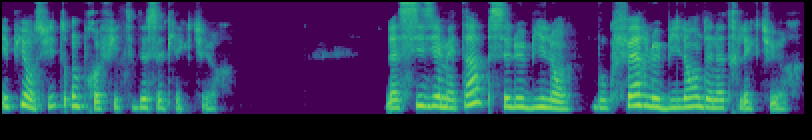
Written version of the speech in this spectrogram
et puis ensuite on profite de cette lecture. La sixième étape, c'est le bilan, donc faire le bilan de notre lecture.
